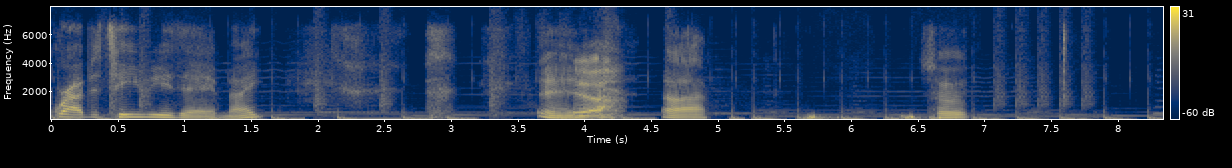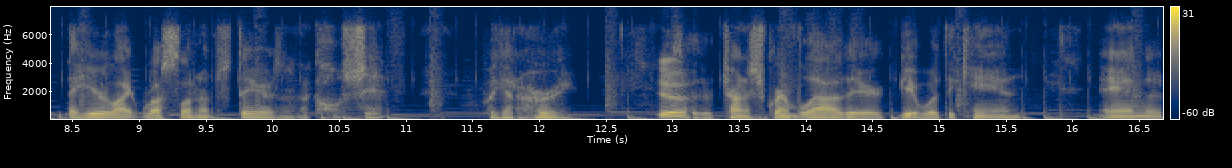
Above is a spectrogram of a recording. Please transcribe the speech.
grab the TV there, mate. and Yeah. uh, so they hear like rustling upstairs and they're like, oh shit, we gotta hurry. Yeah. So they're trying to scramble out of there, get what they can, and they're,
